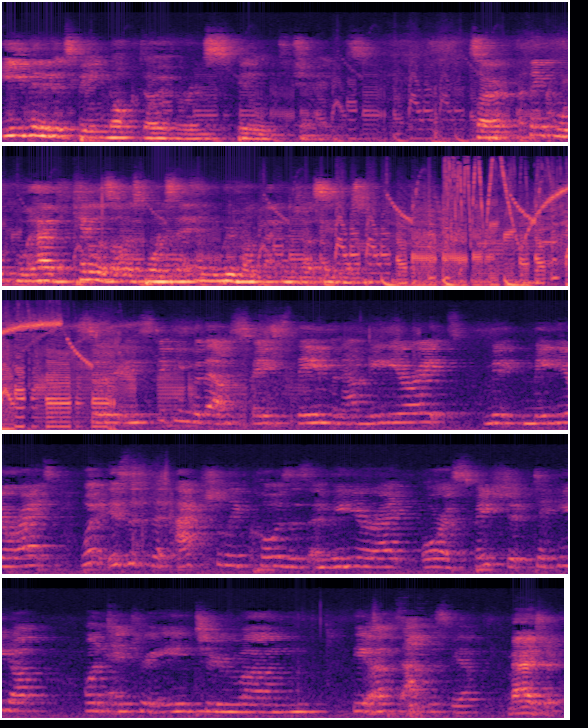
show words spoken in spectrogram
even if it's been knocked over and spilled, James. So I think we'll, we'll have kettle as honest points there, and we'll move on back into our second question. So in sticking with our space theme and our meteorites, me- meteorites, what is it that actually causes a meteorite or a spaceship to heat up on entry into um, the Earth's atmosphere? Magic.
